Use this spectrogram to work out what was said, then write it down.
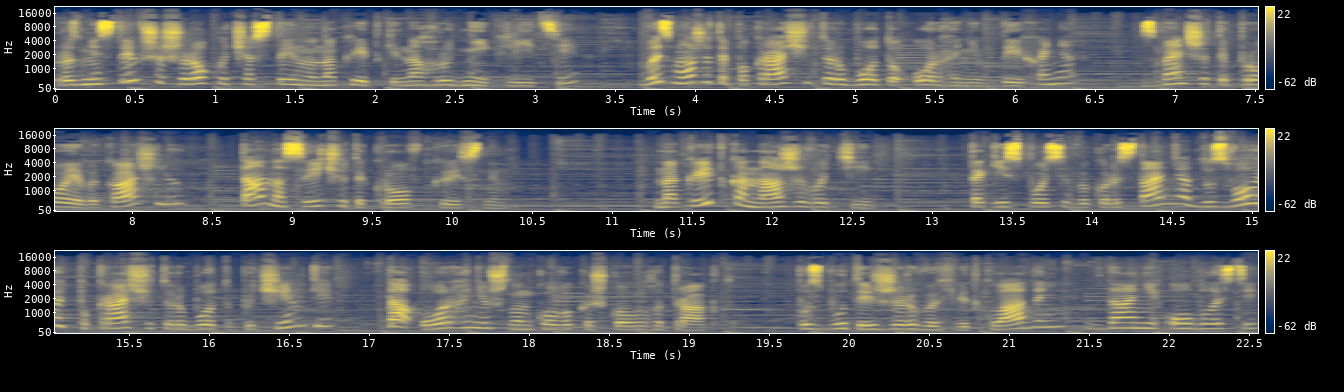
Розмістивши широку частину накидки на грудній клітці, ви зможете покращити роботу органів дихання, зменшити прояви кашлю та насичити кров киснем. Накидка на животі. Такий спосіб використання дозволить покращити роботу печінки та органів шлунково-кишкового тракту, позбутись жирових відкладень в даній області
